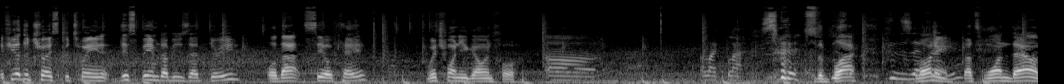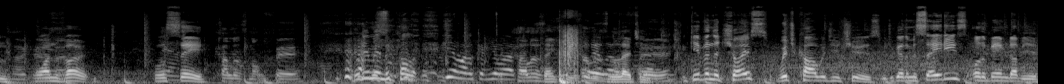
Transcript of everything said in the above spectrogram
If you had the choice between this BMW Z3 or that CLK, which one are you going for? Uh, I like black. The black. Z3. Lony, that's one down, Okay, one mate. vote. We'll Yeah. see. Colour's not fair. What do you mean the color? you're welcome. You're welcome. Colour's, Thank you. colour's not Legend. fair. Given the choice, which car would you choose? Would you go the Mercedes or the BMW?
